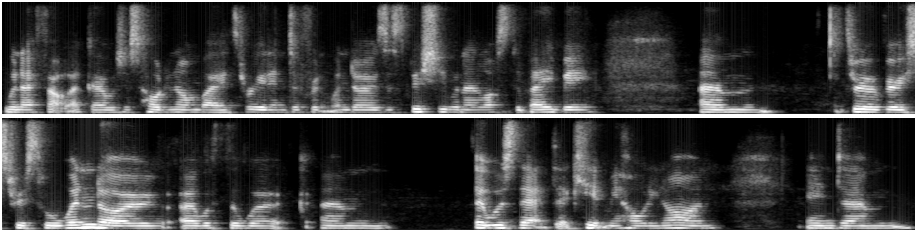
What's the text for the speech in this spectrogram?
when I felt like I was just holding on by a thread in different windows, especially when I lost a baby, um, through a very stressful window uh, with the work, um, it was that that kept me holding on. And um,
